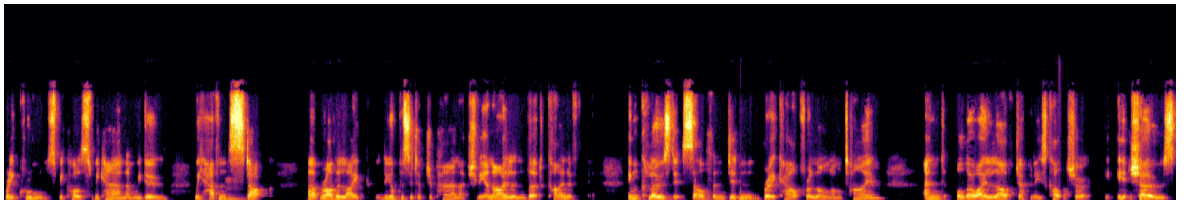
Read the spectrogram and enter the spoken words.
break rules because we can and we do. We haven't mm. stuck uh, rather like the opposite of Japan, actually, an island that kind of enclosed itself and didn't break out for a long, long time. And although I love Japanese culture, it shows.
